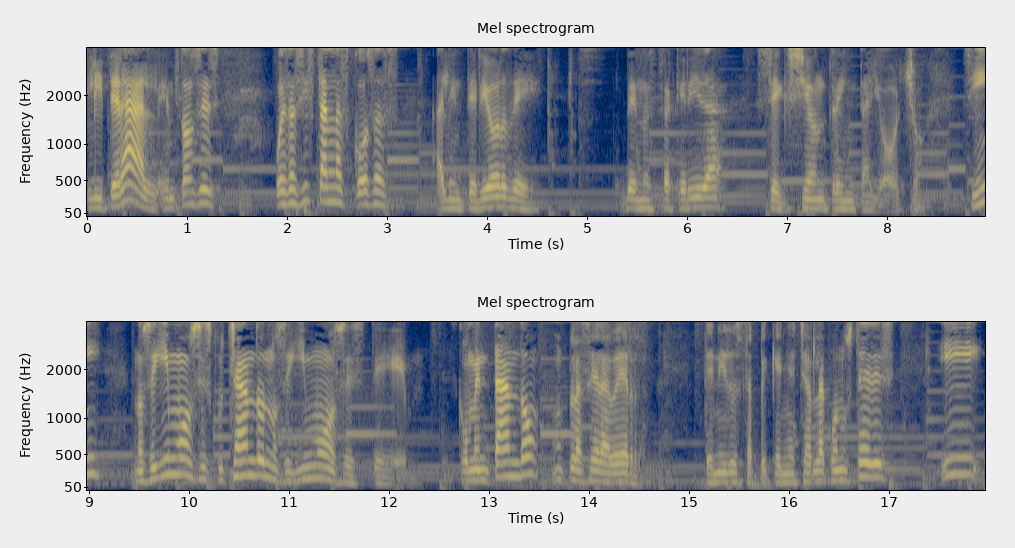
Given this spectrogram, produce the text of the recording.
literal. Entonces, pues así están las cosas al interior de, de nuestra querida sección 38. ¿Sí? Nos seguimos escuchando, nos seguimos este, comentando. Un placer haber tenido esta pequeña charla con ustedes y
